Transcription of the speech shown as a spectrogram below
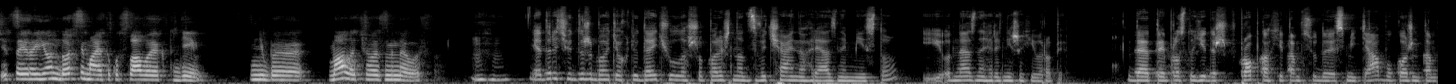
Е, цей район досі має таку славу, як тоді. Ніби мало чого змінилося. Угу. Я, до речі, дуже багатьох людей чула, що Париж надзвичайно грязне місто і одне з найгрязніших в Європі. Де ти просто їдеш в пробках і там всюди сміття, бо кожен там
